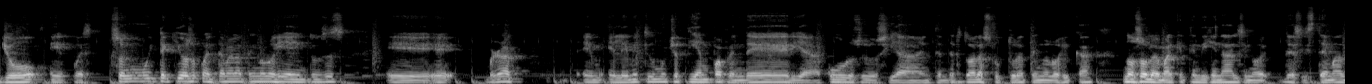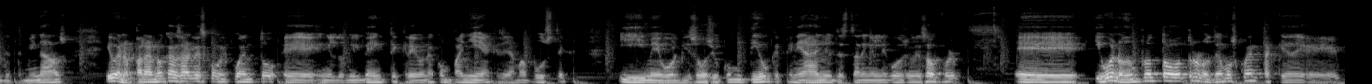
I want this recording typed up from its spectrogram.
yo eh, pues soy muy tequioso con el tema de la tecnología y entonces, eh, eh, ¿verdad? Le he metido mucho tiempo a aprender y a cursos y a entender toda la estructura tecnológica, no solo de marketing digital, sino de sistemas determinados. Y bueno, para no cansarles con el cuento, en el 2020 creé una compañía que se llama Boostec y me volví socio con mi tío que tenía años de estar en el negocio de software. Eh, y bueno, de un pronto a otro nos demos cuenta que de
